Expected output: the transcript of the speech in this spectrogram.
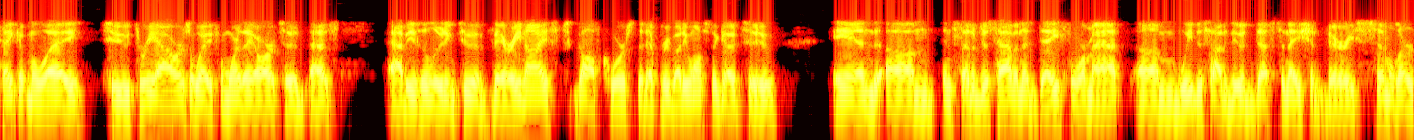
take them away two three hours away from where they are to, as Abby's alluding to, a very nice golf course that everybody wants to go to. And um, instead of just having a day format, um, we decided to do a destination very similar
